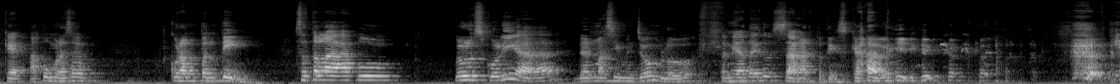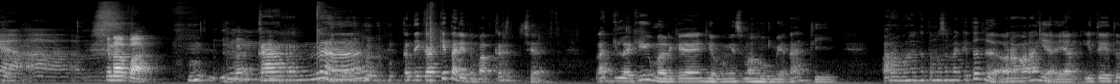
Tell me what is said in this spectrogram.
Kayak aku merasa kurang penting. Setelah aku lulus kuliah dan masih menjomblo, ternyata itu sangat penting sekali. ya, em, kenapa? Karena ketika kita di tempat kerja, lagi-lagi kembali kayak yang diomongin sama Hume tadi, orang-orang yang ketemu sama kita adalah orang-orang ya yang itu-itu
